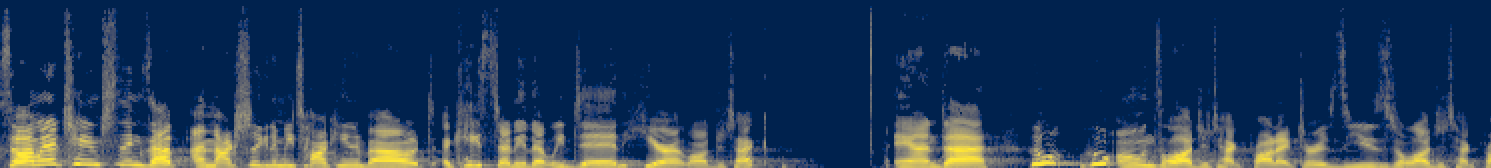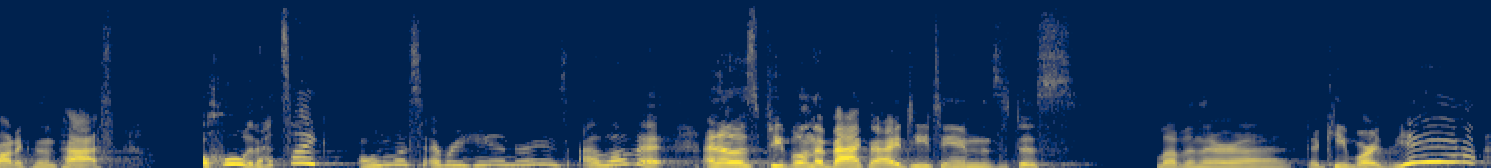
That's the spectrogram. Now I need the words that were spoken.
So, I'm going to change things up. I'm actually going to be talking about a case study that we did here at Logitech. And uh, who, who owns a Logitech product or has used a Logitech product in the past? Oh, that's like almost every hand raised. I love it. I know those people in the back, the IT team, is just loving their, uh, their keyboards. Yeah!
